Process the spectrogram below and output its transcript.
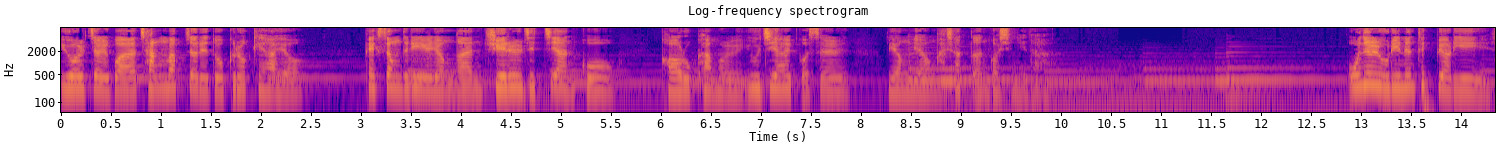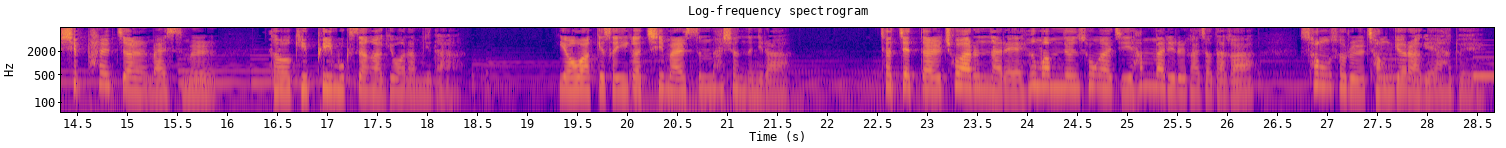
6월절과 장막절에도 그렇게 하여 백성들이 1년간 죄를 짓지 않고 거룩함을 유지할 것을 명령하셨던 것입니다. 오늘 우리는 특별히 18절 말씀을 더 깊이 묵상하기 원합니다. 여호와께서 이같이 말씀하셨느니라 첫째 달 초하룻 날에 흠없는 송아지 한 마리를 가져다가 성소를 정결하게 하되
